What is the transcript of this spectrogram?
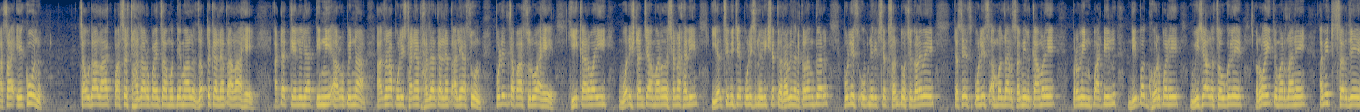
असा एकूण चौदा लाख पासष्ट हजार रुपयांचा मुद्देमाल जप्त करण्यात आला आहे. अटक केलेल्या तिन्ही आरोपींना आजरा पोलीस ठाण्यात हजर करण्यात आले असून पुढील तपास सुरू आहे. ही कारवाई वरिष्ठांच्या मार्गदर्शनाखाली एल सी बीचे पोलीस निरीक्षक रवींद्र कळमकर पोलीस उपनिरीक्षक संतोष गळवे तसेच पोलीस अंमलदार समीर कांबळे प्रवीण पाटील दीपक घोरपडे विशाल चौगले रोहित मर्दाने अमित सरजे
